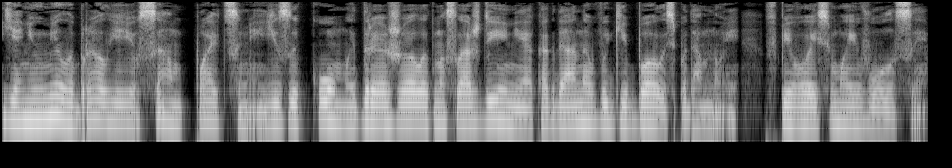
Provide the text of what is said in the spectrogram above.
Я неумело брал ее сам пальцами, языком и дрожал от наслаждения, когда она выгибалась подо мной, впиваясь в мои волосы,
